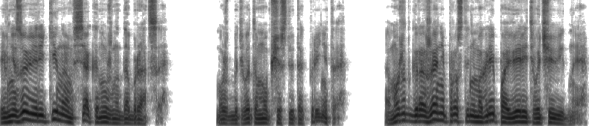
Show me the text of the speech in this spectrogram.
И в реки нам всяко нужно добраться. Может быть, в этом обществе так принято? А может, горожане просто не могли поверить в очевидное.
